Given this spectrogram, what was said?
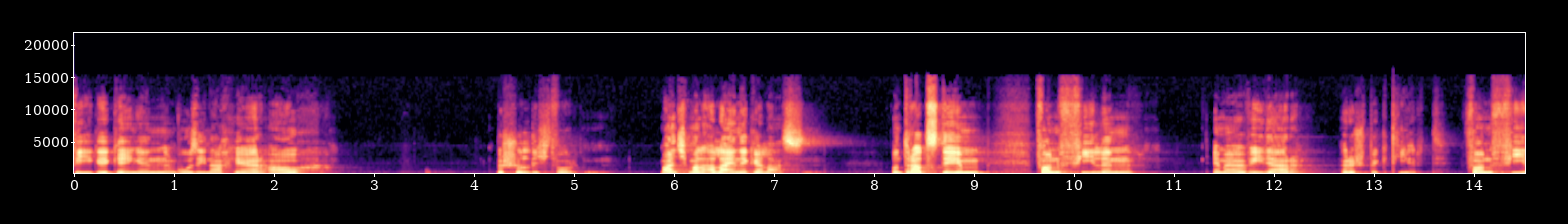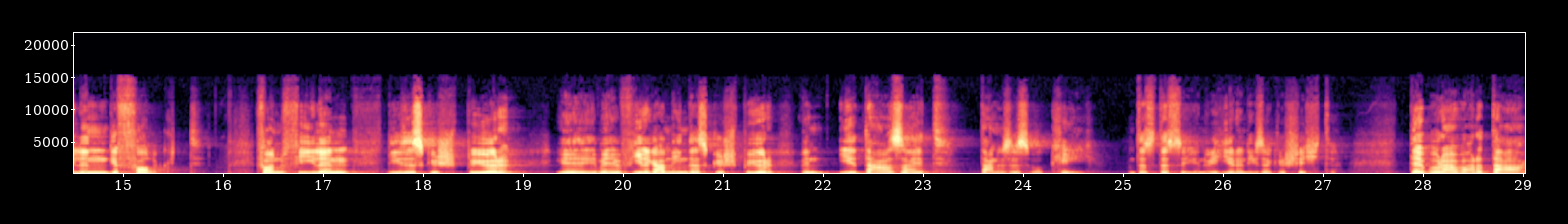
Wege gingen, wo sie nachher auch beschuldigt wurden, manchmal alleine gelassen und trotzdem von vielen immer wieder respektiert, von vielen gefolgt, von vielen dieses Gespür äh, viele gaben ihnen das Gespür, wenn ihr da seid, dann ist es okay. Und das, das sehen wir hier in dieser Geschichte. Deborah war da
